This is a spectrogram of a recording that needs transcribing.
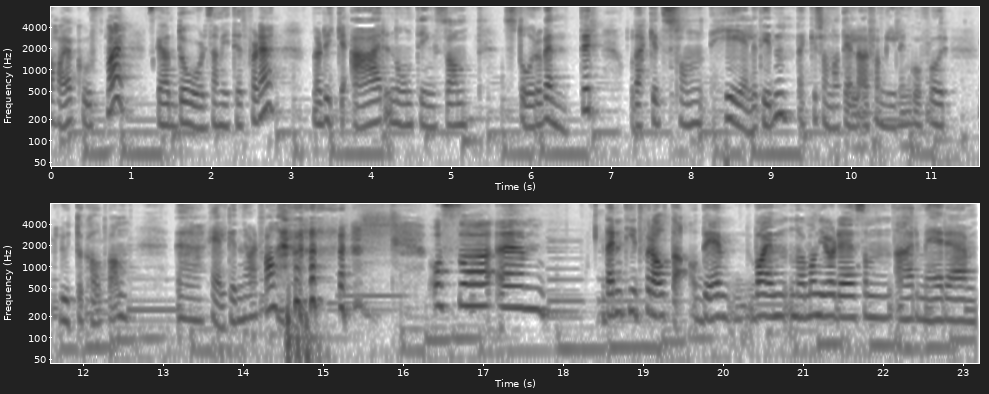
Da har jeg kost meg. Skal jeg ha dårlig samvittighet for det? Når det ikke er noen ting som står og venter. Og det er ikke sånn hele tiden. Det er ikke sånn at jeg lar familien gå for lut og kaldt vann. Eh, hele tiden, i hvert fall. og så eh, Det er en tid for alt, da. Og det en, når man gjør det som er mer eh,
